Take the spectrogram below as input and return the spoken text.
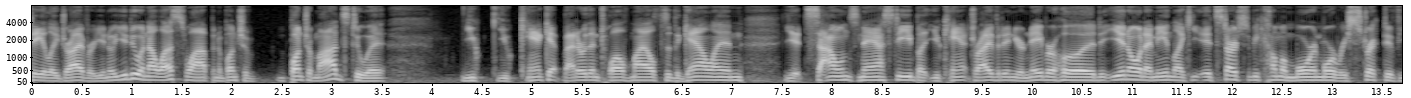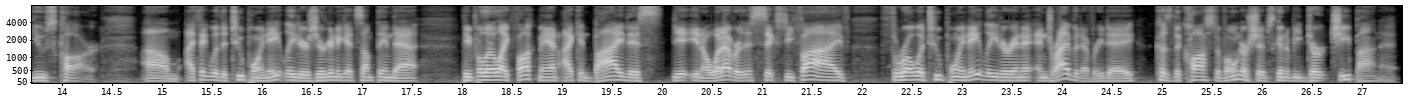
daily driver." You know, you do an LS swap and a bunch of bunch of mods to it. You you can't get better than 12 miles to the gallon. It sounds nasty, but you can't drive it in your neighborhood. You know what I mean? Like it starts to become a more and more restrictive use car. Um, I think with the 2.8 liters, you're going to get something that People are like, fuck, man, I can buy this, you know, whatever, this 65, throw a 2.8 liter in it and drive it every day because the cost of ownership is going to be dirt cheap on it.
